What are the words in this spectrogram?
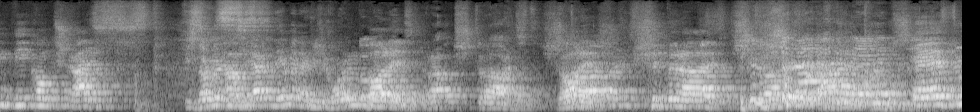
Irgendwie kommt Strahls. Wie soll man das Verb nehmen eigentlich? Rollen oder? Rollen. Ra strahlst. Rolle. Strahls. Es du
